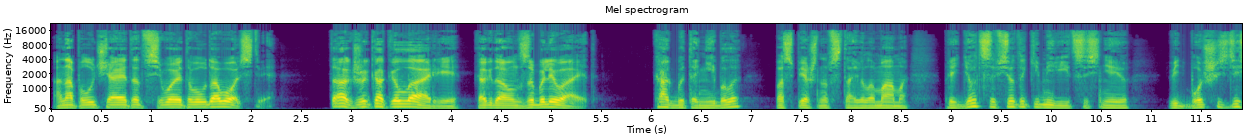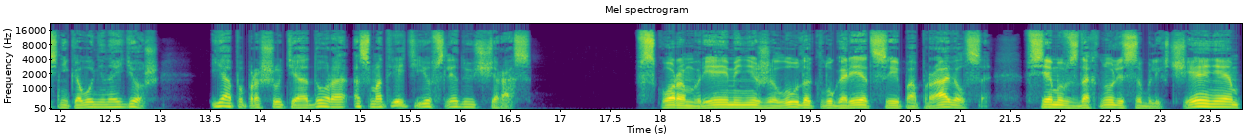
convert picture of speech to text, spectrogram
«Она получает от всего этого удовольствие. Так же, как и Ларри, когда он заболевает». «Как бы то ни было», — поспешно вставила мама, — «придется все-таки мириться с нею. ведь больше здесь никого не найдешь. Я попрошу Теодора осмотреть ее в следующий раз». В скором времени желудок Лугареции поправился, все мы вздохнули с облегчением,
